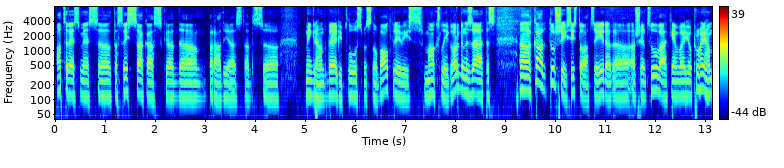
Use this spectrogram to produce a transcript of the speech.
Atcerēsimies, tas viss sākās, kad parādījās tādas migrantu bēgļu plūsmas no Baltkrievijas, mākslīgi organizētas. Kāda tur šī situācija ir ar, ar šiem cilvēkiem, vai joprojām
